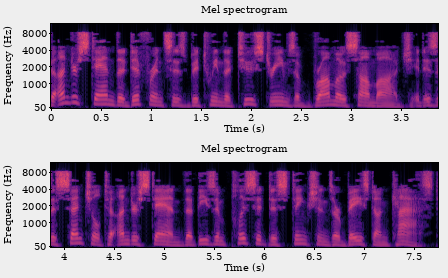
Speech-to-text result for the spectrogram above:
To understand the differences between the two streams of Brahmo Samaj it is essential to understand that these implicit distinctions are based on caste.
